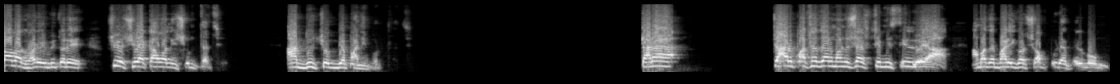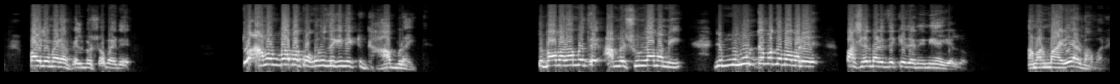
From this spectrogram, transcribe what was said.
বাবা ঘরের ভিতরে শুয়ে শুয়ে কাওয়ালি শুনতেছে। আর দুই চোখ দিয়ে পানি পড়তেছে। তারা চার পাঁচ হাজার মানুষ আসছে মিছিল লইয়া, আমাদের বাড়িঘর সব পুড়ে ফেলব, পাইলে মেরা ফেলব সবাই রে তো আমার বাবা কখনো দেখিনি একটু ঘাবড়াইতে। তো বাবার আমরা আমরা শুনলাম আমি যে মুহূর্তের মধ্যে বাবারে পাশের বাড়িতে কে জানি নিয়ে গেল। আমার মায়েরে আর বাবারে।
